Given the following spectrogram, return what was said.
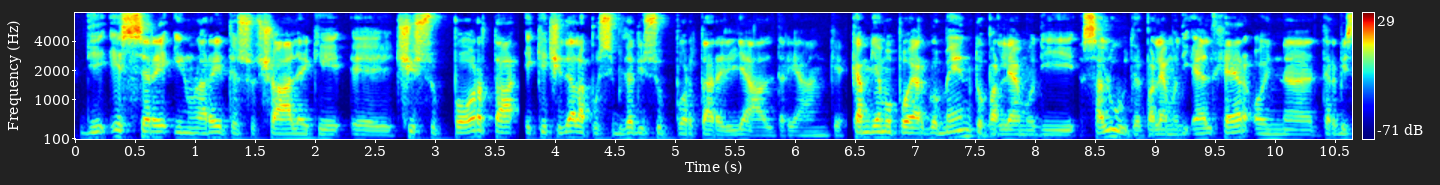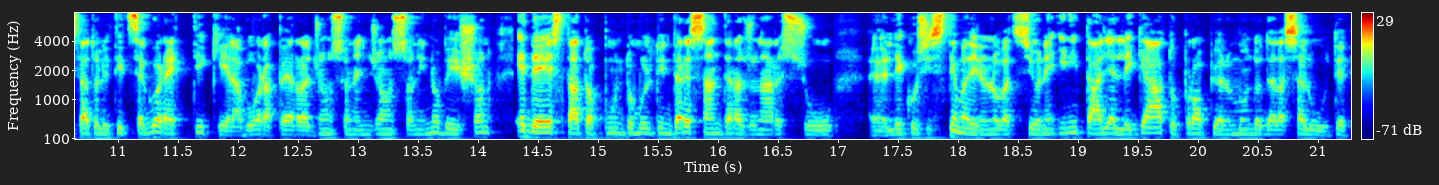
di essere in una rete sociale che eh, ci supporta e che ci dà la possibilità di supportare gli altri anche. Cambiamo poi argomento, parliamo di salute, parliamo di healthcare. Ho intervistato Letizia Goretti che lavora per Johnson Johnson Innovation ed è stato appunto molto interessante ragionare su eh, l'ecosistema dell'innovazione in Italia legato proprio al mondo della salute.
